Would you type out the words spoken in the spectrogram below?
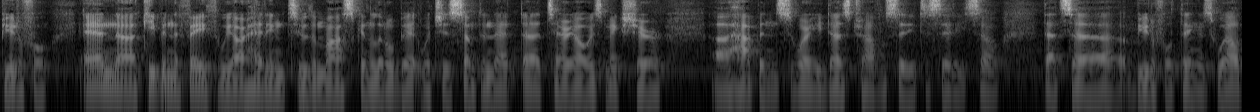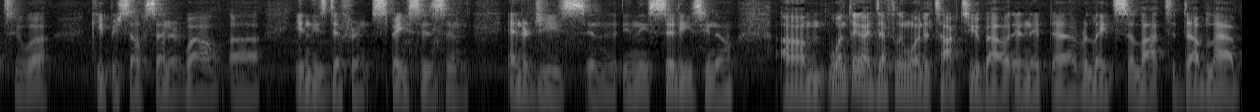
Beautiful. And uh, keeping the faith, we are heading to the mosque in a little bit, which is something that uh, Terry always makes sure uh, happens where he does travel city to city. So that's a beautiful thing as well to keep yourself centered while uh, in these different spaces and energies in in these cities. You know, um, one thing I definitely wanted to talk to you about, and it uh, relates a lot to Dublab,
